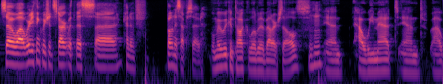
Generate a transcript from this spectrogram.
So, uh, where do you think we should start with this uh, kind of bonus episode? Well, maybe we can talk a little bit about ourselves mm-hmm. and how we met, and uh,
